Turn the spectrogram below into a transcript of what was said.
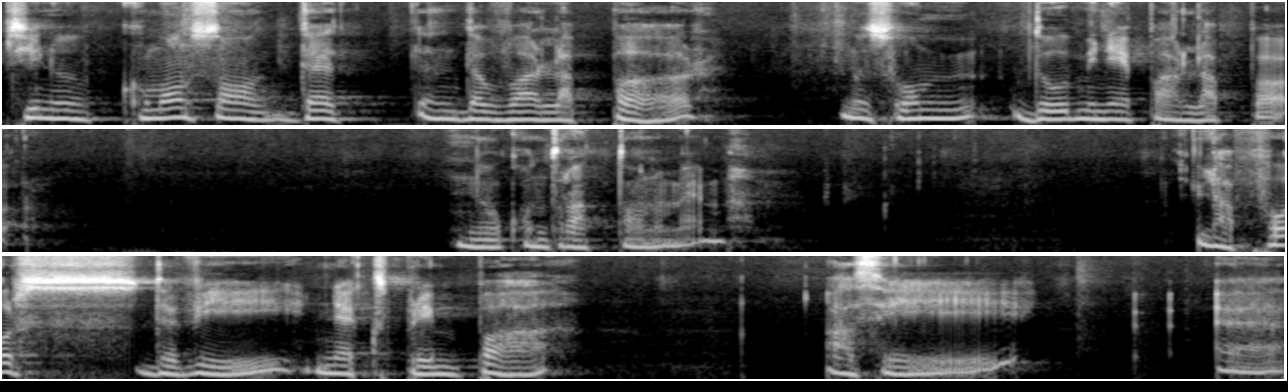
Si nous commençons d'avoir la peur, nous sommes dominés par la peur. Nous contractons nous-mêmes. La force de vie n'exprime pas assez euh,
